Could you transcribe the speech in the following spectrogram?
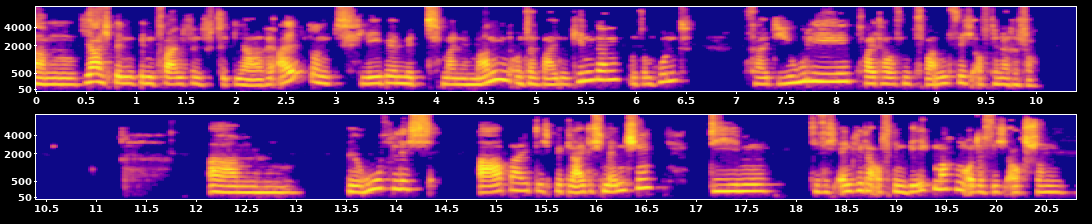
Ähm, ja, ich bin, bin 52 Jahre alt und lebe mit meinem Mann, unseren beiden Kindern, unserem Hund seit Juli 2020 auf Teneriffa. Ähm, beruflich arbeite ich, begleite ich Menschen, die, die sich entweder auf den Weg machen oder sich auch schon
